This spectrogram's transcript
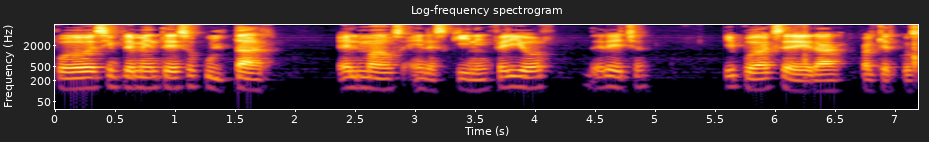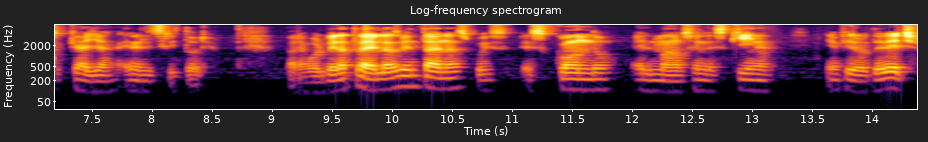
puedo simplemente ocultar el mouse en la esquina inferior derecha y puedo acceder a cualquier cosa que haya en el escritorio. Para volver a traer las ventanas, pues escondo el mouse en la esquina inferior derecha.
